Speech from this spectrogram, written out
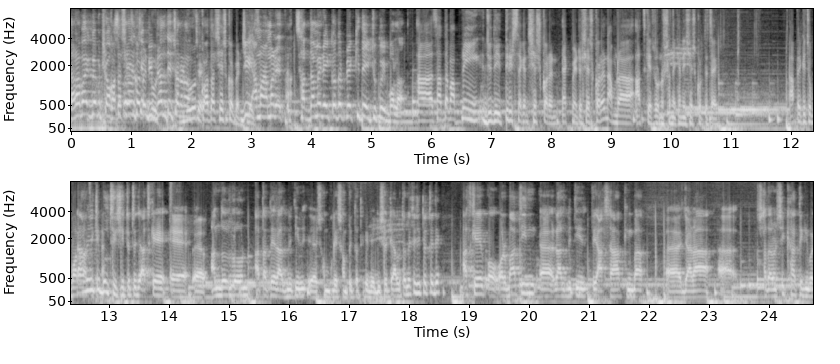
ধারাবাহিকভাবে টক কথা শেষ করানো হচ্ছে করবেন, বিভ্রান্তি ছড়ানো হচ্ছে। কথা শেষ করবেন, জি আমার আমার সাদ্দামের এই কথার প্রেক্ষিতে এইটুকুই বলা। সাদ্দাম আপনি যদি 30 সেকেন্ড শেষ করেন এক মিনিটে শেষ করেন আমরা আজকের অনুষ্ঠান এখানে শেষ করতে চাই। আপনি কিছু বলার আমি যেটি বলছি সেটা হচ্ছে যে আজকে আন্দোলন আতাতে রাজনীতির সম্পর্কে সম্পৃক্ত থেকে যে বিষয়টি আলোচনা হয়েছে সেটা হচ্ছে যে আজকে অর্বাচীন আহ, রাজনীতিতে আসা কিংবা যারা সাধারণ শিক্ষার্থী কিংবা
